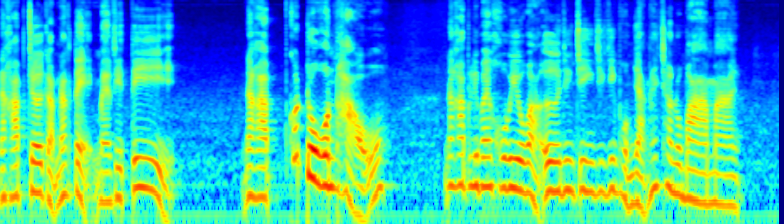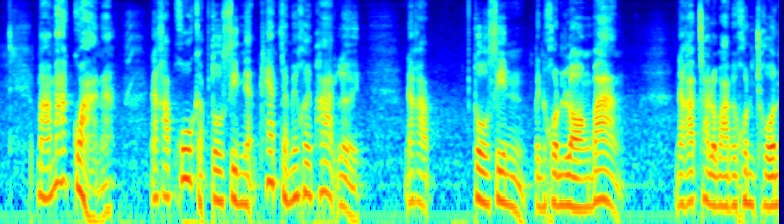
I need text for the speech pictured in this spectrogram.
นะครับ เจอกับนักเตะแมนซิตี้นะครับ ก็โดนเผานะครับรีไบโควิลอะเออจริงๆจริงๆผมอยากให้ชาโลบามามามากกว่านะนะครับคู่กับโตซินเนี่ยแทบจะไม่ค่อยพลาดเลยนะครับโตซินเป็นคนรองบ้างนะครับชาโลบาเป็นคนชน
